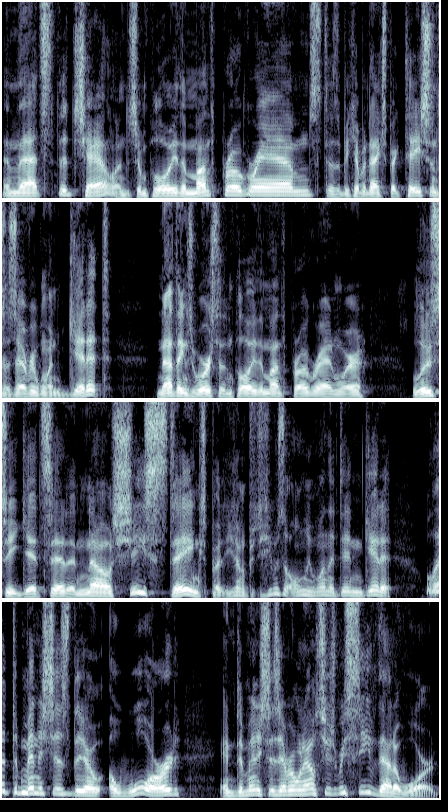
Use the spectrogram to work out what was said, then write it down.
And that's the challenge. Employee of the month programs. Does it become an expectation? Does everyone get it? Nothing's worse than employee of the month program where Lucy gets it and no, she stinks, but you know, she was the only one that didn't get it. Well, that diminishes the award and diminishes everyone else who's received that award.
